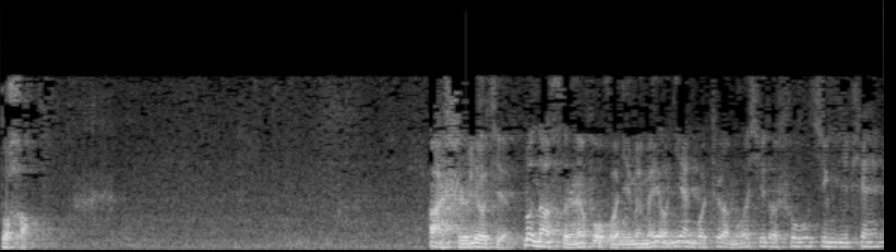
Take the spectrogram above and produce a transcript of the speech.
多好！二十六节论到死人复活，你们没有念过这摩西的书经济篇？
